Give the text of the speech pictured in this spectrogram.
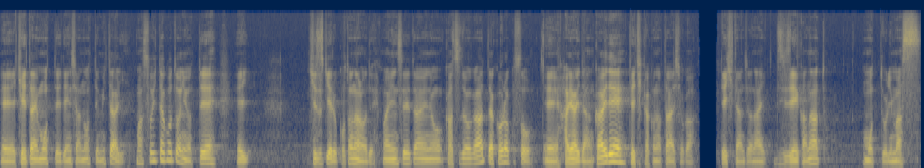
えー、携帯持って電車乗ってみたり、まあ、そういったことによって、えー、気づけることなので、まあ、遠征隊の活動があったからこそ、えー、早い段階で的確な対処ができたんじゃない事例かなと思っております。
